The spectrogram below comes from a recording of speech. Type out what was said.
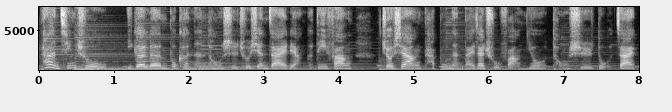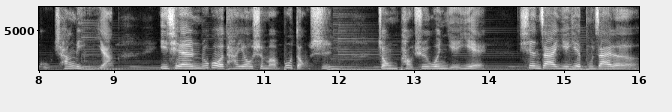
他很清楚，一个人不可能同时出现在两个地方。就像他不能待在厨房，又同时躲在谷仓里一样。以前，如果他有什么不懂事，总跑去问爷爷。现在爷爷不在了，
